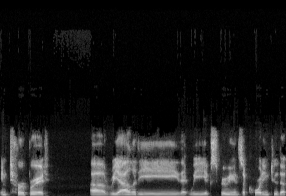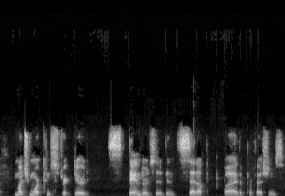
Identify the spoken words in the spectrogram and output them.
interpret uh, reality that we experience according to the much more constricted standards that have been set up by the professions.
